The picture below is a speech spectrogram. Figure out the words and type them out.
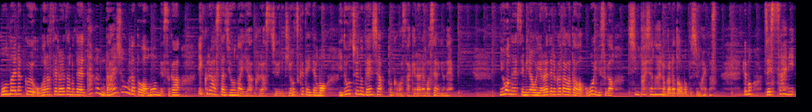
問題なく終わらせられたので多分大丈夫だとは思うんですが、いくらスタジオ内やクラス中に気をつけていても移動中の電車とかは避けられませんよね。日本でセミナーをやられている方々は多いですが、心配じゃないのかなと思ってしまいます。でも実際に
